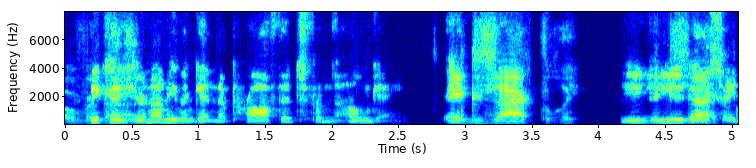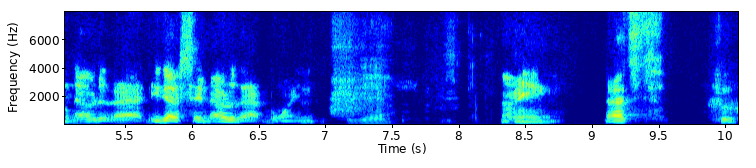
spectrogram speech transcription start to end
over because that. you're not even getting the profits from the home game. exactly. You you gotta say no to that. You gotta say no to that, Boyne. Yeah, I mean, that's whew,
